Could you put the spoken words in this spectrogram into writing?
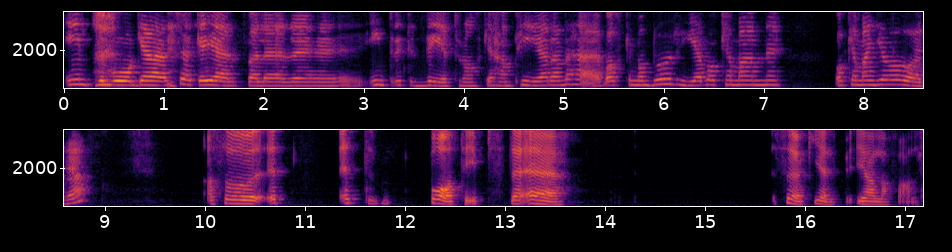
inte vågar söka hjälp eller eh, inte riktigt vet hur de ska hantera det här? Var ska man börja? Vad kan man, vad kan man göra? Alltså ett, ett bra tips det är sök hjälp i alla fall.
